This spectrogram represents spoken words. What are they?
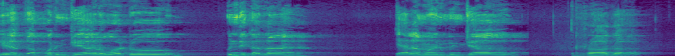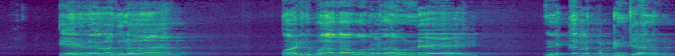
ఏ తప్పరించే అలవాటు ఉంది కదా? ఎలా మానిపించావు? రాధా ఏం లేదు వదిన. వాడికి బాగా వదులుగా ఉండే నిక్కర్లు కుట్టించాను.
